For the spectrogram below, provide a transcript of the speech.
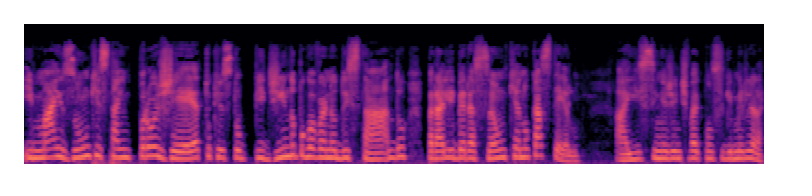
e mais um que está em projeto, que eu estou pedindo para o governo do estado para a liberação, que é no Castelo. Aí sim a gente vai conseguir melhorar.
